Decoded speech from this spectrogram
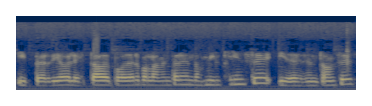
y perdió el estado de poder parlamentario en 2015 y desde entonces,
